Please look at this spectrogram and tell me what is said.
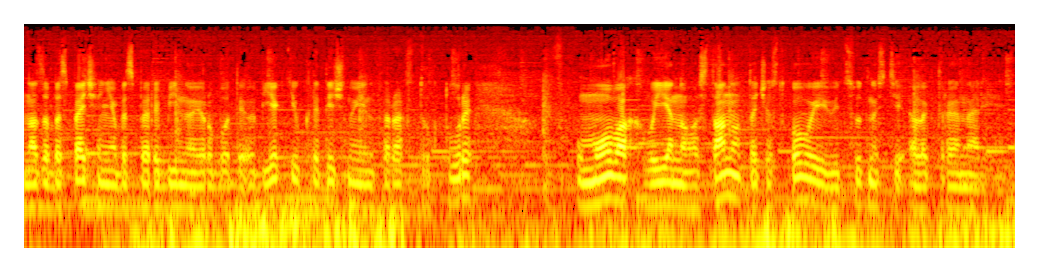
на забезпечення безперебійної роботи об'єктів критичної інфраструктури в умовах воєнного стану та часткової відсутності електроенергії.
